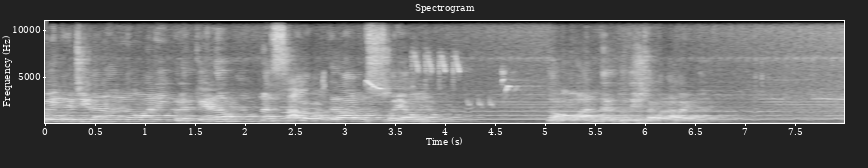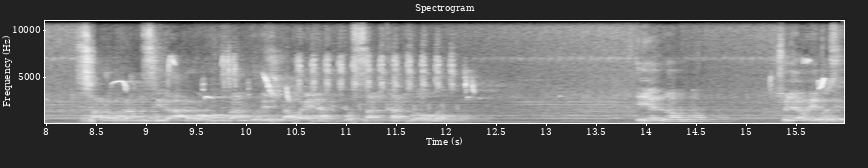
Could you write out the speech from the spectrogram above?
হইতে চিদানন্দ মানিক বলে, কেন? না শালগ্রাম স্বয়ং ভগবান প্রতিষ্ঠা করা হয় না। শালগ্রাম শিলার কখনো প্রাণ প্রতিষ্ঠা হয় না। ও সাক্ষাৎ ভগবান। এই জন্য সোজা হয়ে বসে।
